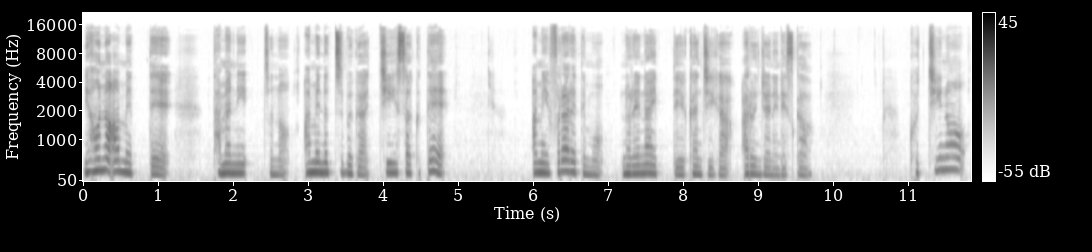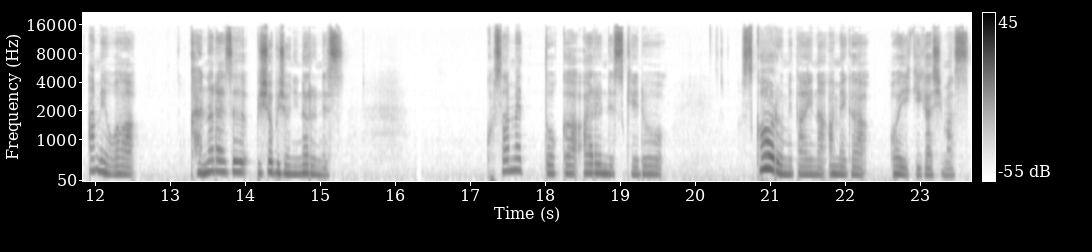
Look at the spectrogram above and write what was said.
日本の雨ってたまにその雨の粒が小さくて雨降られても濡れないっていう感じがあるんじゃないですか。こっちの雨は必ずびしょびしょになるんです。小雨とかあるんですけどスコールみたいな雨が多い気がします。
